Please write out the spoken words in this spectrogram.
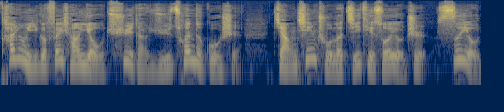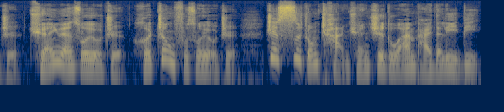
他用一个非常有趣的渔村的故事，讲清楚了集体所有制、私有制、全员所有制和政府所有制这四种产权制度安排的利弊。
